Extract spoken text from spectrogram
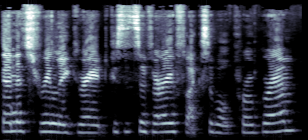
then it's really great because it's a very flexible program.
